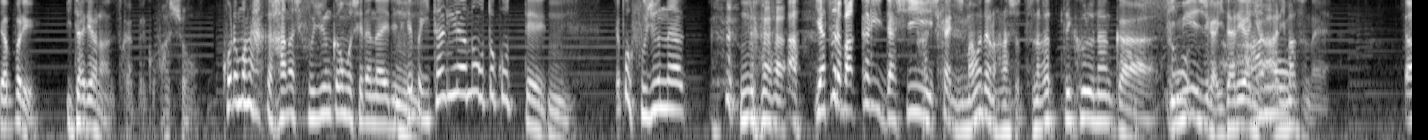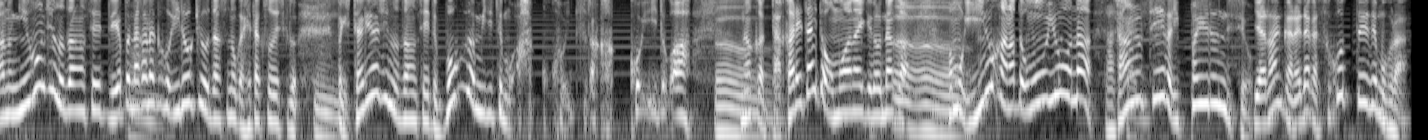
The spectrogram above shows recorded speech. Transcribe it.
やっぱりイタリアなんですか？やっぱりこうファッション。これもなんか話不純かもしれないですけど、うん。やっぱイタリアの男ってやうん。っぱ不純な やつらばっかりだし確かに今までの話とつながってくるなんかイメージがイタリアにはありますね。あの日本人の男性ってやっぱなかなかこう色気を出すのが下手くそですけど、うん。やっぱイタリア人の男性って僕が見ててもあこいつらかっこいいとかあうん。なんか抱かれたいとは思わないけどなんか、うんもういいのかなと思うような男性がいっぱいいるんですよ。い。やなんかねだからそこってでもほらいわ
